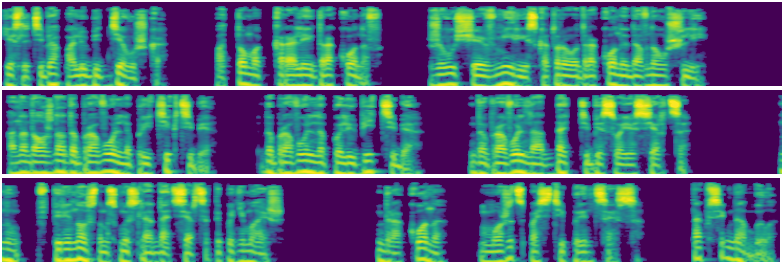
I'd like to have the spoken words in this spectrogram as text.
если тебя полюбит девушка, потомок королей драконов, живущая в мире, из которого драконы давно ушли. Она должна добровольно прийти к тебе, добровольно полюбить тебя, добровольно отдать тебе свое сердце. Ну, в переносном смысле отдать сердце, ты понимаешь. Дракона может спасти принцесса. Так всегда было.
